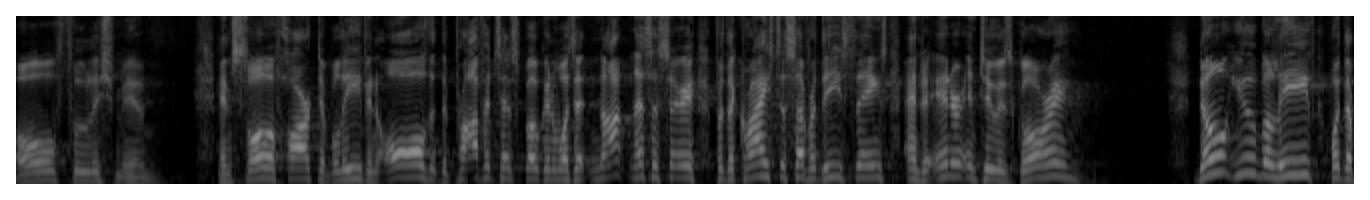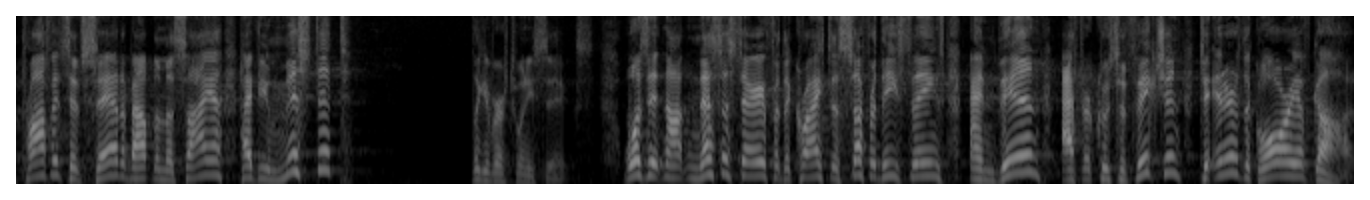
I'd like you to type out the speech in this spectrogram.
O foolish men, and slow of heart to believe in all that the prophets have spoken, was it not necessary for the Christ to suffer these things and to enter into his glory? Don't you believe what the prophets have said about the Messiah? Have you missed it? Look at verse 26. Was it not necessary for the Christ to suffer these things and then, after crucifixion, to enter the glory of God?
